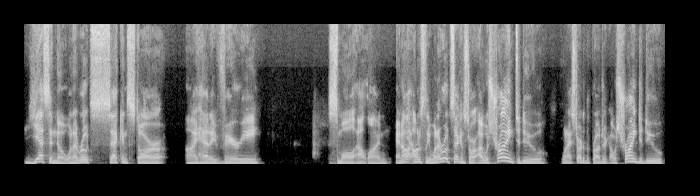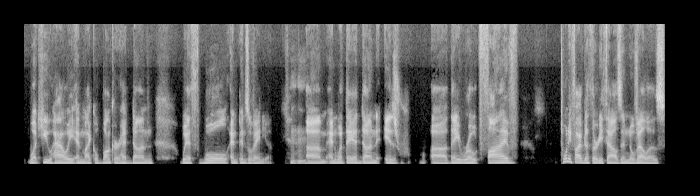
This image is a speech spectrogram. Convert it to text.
yes and no. When I wrote Second Star, I had a very small outline. And I, Yeah. honestly, when I wrote Second Star, I was trying to do, when I started the project, I was trying to do what Hugh Howey and Michael Bunker had done with Wool and Pennsylvania. Mhm. Um, and what they had done is uh, they wrote five, 25 to 30,000 novellas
